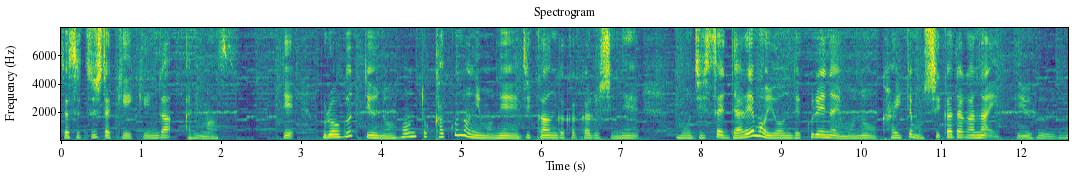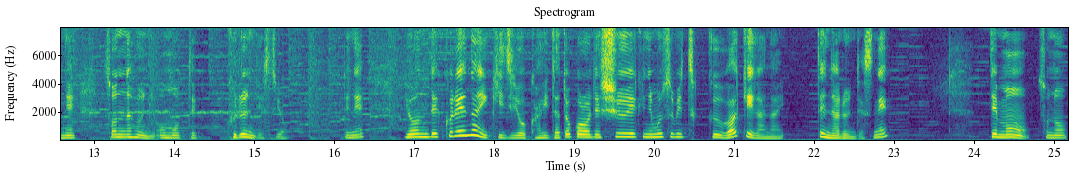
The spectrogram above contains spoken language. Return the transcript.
挫折した経験があります。でブログっていうのは本当書くのにもね時間がかかるしねもう実際誰も読んでくれないものを書いても仕方がないっていう風にねそんな風に思ってくるんですよ。でね読んでくれない記事を書いたところで収益に結びつくわけがないってなるんですね。でもその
